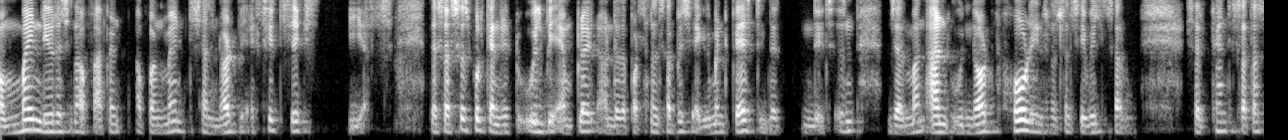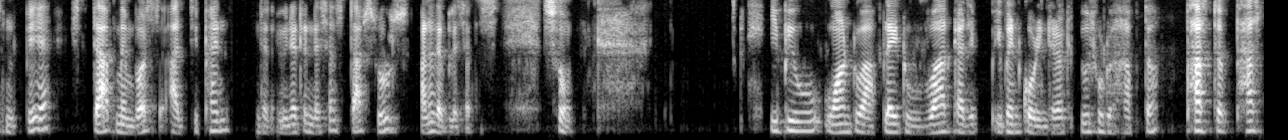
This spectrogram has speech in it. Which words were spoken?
combined duration of appointment shall not be exceed six years. The successful candidate will be employed under the personal service agreement based in the nation German and will not hold international civil servant status pay staff members as defined in the United Nations staff rules and regulations. So if you want to apply to work as an event coordinator you should have the first first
